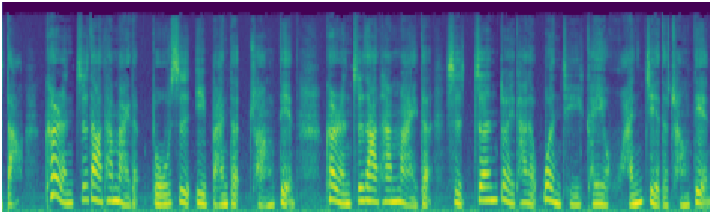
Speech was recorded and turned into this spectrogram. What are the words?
道。客人知道他买的不是一般的床垫，客人知道他买的是针对他的问题可以缓解的床垫。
